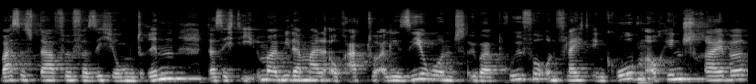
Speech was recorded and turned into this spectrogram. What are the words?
was ist da für Versicherungen drin, dass ich die immer wieder mal auch aktualisiere und überprüfe und vielleicht in groben auch hinschreibe,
